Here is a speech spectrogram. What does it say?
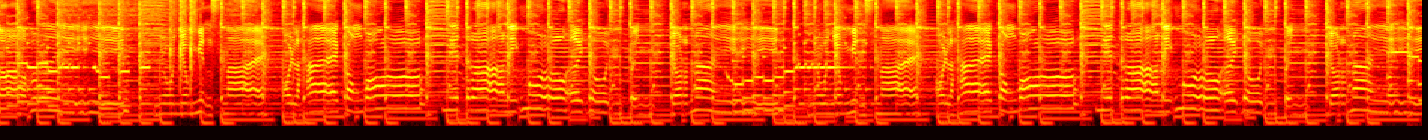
ណរីញញឹមមានស្នេហ៍ឲ្យលហែកងវល់ នេត្រានិមលអើយដូចពេញចរណៃញញឹមមានស្នេហ៍ឲ្យលហែកងវល់នេត្រានិមលអើយដូចពេញចរណៃ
